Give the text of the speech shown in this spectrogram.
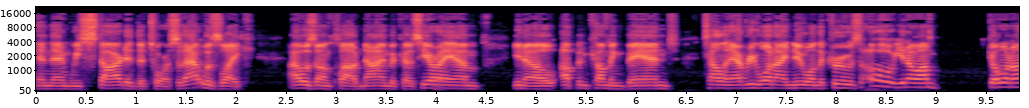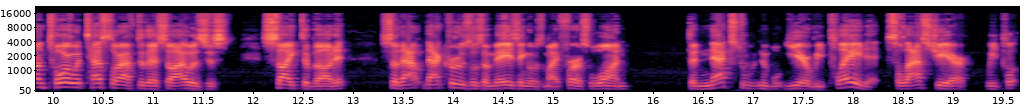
and then we started the tour. So that was like I was on cloud nine because here I am, you know, up and coming band, telling everyone I knew on the cruise, oh, you know, I'm going on tour with Tesla after this. So I was just psyched about it. So that that cruise was amazing. It was my first one. The next year we played it. So last year we pl-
